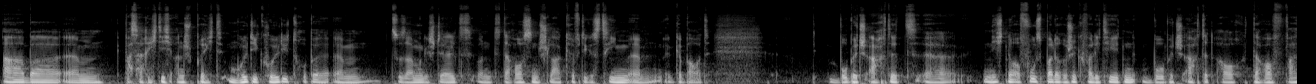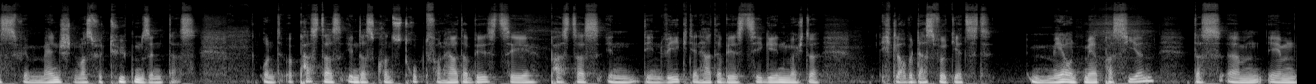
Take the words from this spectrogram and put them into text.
Aber ähm, was er richtig anspricht, Multikulti-Truppe ähm, zusammengestellt und daraus ein schlagkräftiges Team ähm, gebaut. Bobic achtet äh, nicht nur auf fußballerische Qualitäten, Bobic achtet auch darauf, was für Menschen, was für Typen sind das. Und passt das in das Konstrukt von Hertha BSC? Passt das in den Weg, den Hertha BSC gehen möchte? Ich glaube, das wird jetzt mehr und mehr passieren, dass ähm, eben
